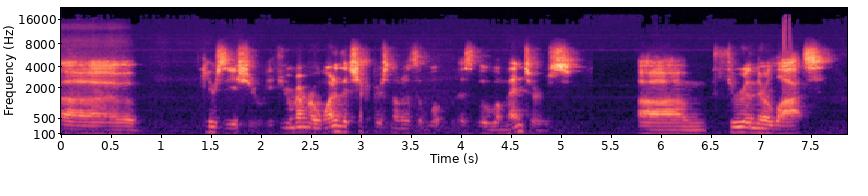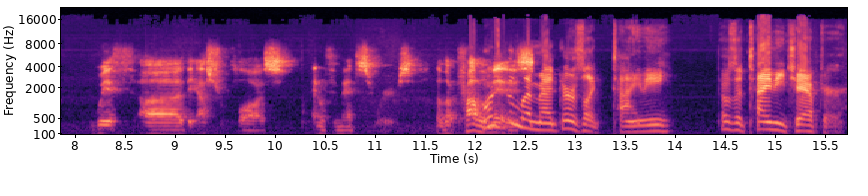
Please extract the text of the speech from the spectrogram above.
uh, here's the issue. If you remember, one of the chapters known as the as the Lamenters um, threw in their lots with uh, the Astral Claws and with the Mantis Warriors. Now the problem Weren't the is, Lamenters like tiny? That was a tiny chapter.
